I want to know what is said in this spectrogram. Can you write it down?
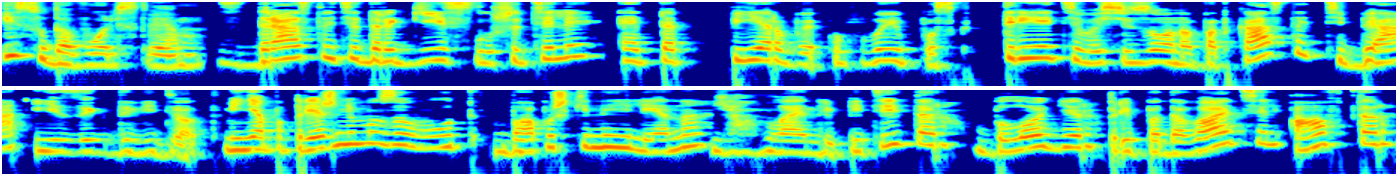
и с удовольствием. Здравствуйте, дорогие слушатели! Это первый выпуск третьего сезона подкаста «Тебя язык доведет». Меня по-прежнему зовут Бабушкина Елена. Я онлайн-репетитор, блогер, преподаватель, автор,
